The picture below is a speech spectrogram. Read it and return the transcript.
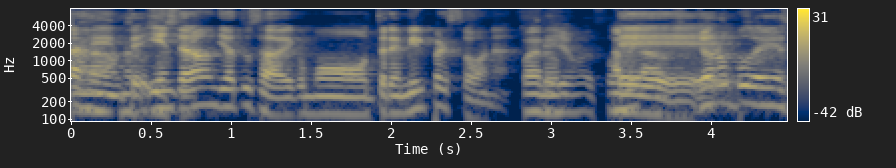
personas, gente y entraron, ya tú sabes, como 3.000 personas. Bueno, yo, eh, yo no pude ir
